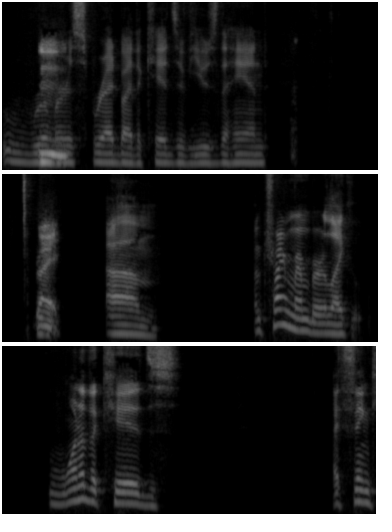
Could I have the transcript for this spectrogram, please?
rumors mm. spread by the kids who've used the hand right um i'm trying to remember like one of the kids i think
